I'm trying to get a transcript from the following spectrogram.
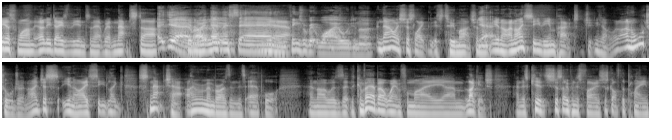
Yeah. PS1, the early days of the internet. We had Napster. Uh, yeah, you know, right. little- MSN Yeah. things were a bit wild, you know. now it's just like it's too much and Yeah. you know and i see the impact you know on all children i just you know i see like snapchat i remember i was in this airport and i was at the conveyor belt waiting for my um, luggage and this kid's just opened his phone he's just got off the plane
